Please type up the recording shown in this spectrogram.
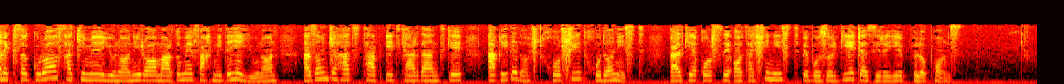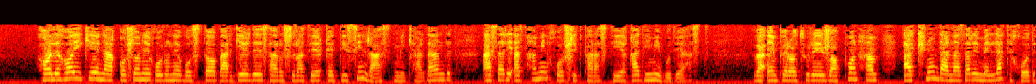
آنکساگوراس حکیم یونانی را مردم فهمیده یونان از آن جهت تبعید کردند که عقیده داشت خورشید خدا نیست بلکه قرص آتشی نیست به بزرگی جزیره پلوپونز حاله هایی که نقاشان قرون وسطا بر گرد سر و صورت قدیسین رسم می کردند اثری از همین خورشید پرستی قدیمی بوده است و امپراتور ژاپن هم اکنون در نظر ملت خود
